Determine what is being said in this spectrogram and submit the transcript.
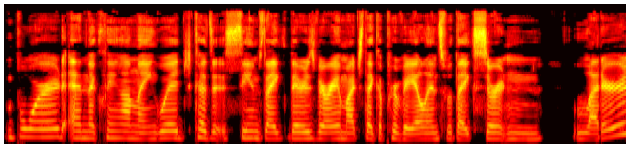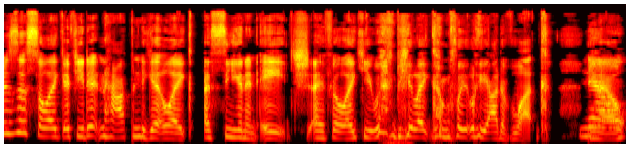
board and the Klingon language, because it seems like there's very much like a prevalence with like certain letters. So, like, if you didn't happen to get like a C and an H, I feel like you would be like completely out of luck. Now, you know?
